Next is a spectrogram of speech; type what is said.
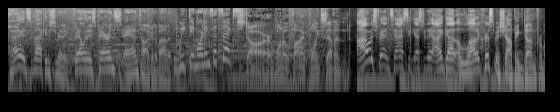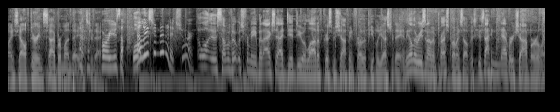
Hey, it's Mac and Schmitty, failing his parents and talking about it. Weekday mornings at 6. Star 105.7. I was fantastic yesterday. I got a lot of Christmas shopping done for myself during Cyber Monday yesterday. For yourself. Well- at least you admitted it, sure. Well, it was, some of it was for me, but actually, I did do a lot of Christmas shopping for other people yesterday. And the only reason I'm impressed by myself is because I never shop early.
